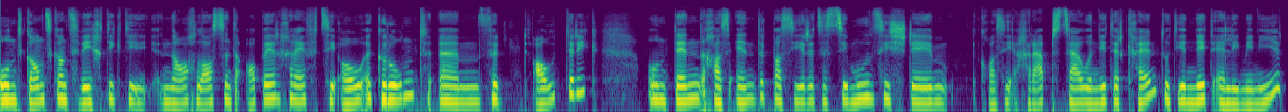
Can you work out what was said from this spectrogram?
Und ganz, ganz wichtig, die nachlassenden Abwehrkräfte sind auch ein Grund ähm, für Alterung. Und dann kann es ändern passieren, dass das Immunsystem quasi Krebszellen nicht erkennt und die nicht eliminiert.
